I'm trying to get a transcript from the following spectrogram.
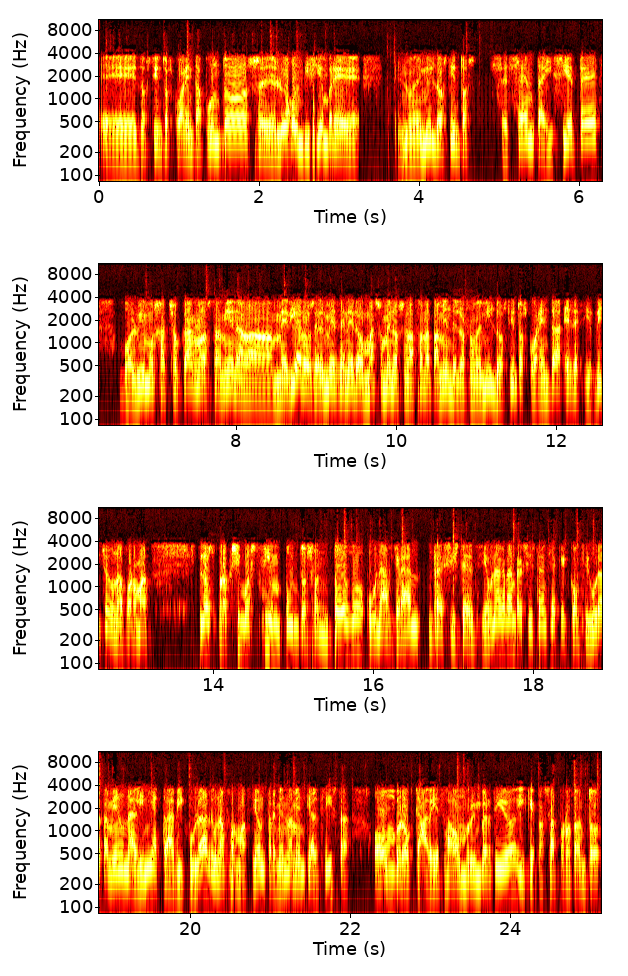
eh, puntos, eh, luego en diciembre 9.267, eh, volvimos a chocarnos también a mediados del mes de enero, más o menos en la zona también de los 9.240, es decir, dicho de una forma, los próximos 100 puntos son todo una gran resistencia, una gran resistencia que configura también una línea clavicular de una formación tremendamente alcista, hombro, cabeza, hombro invertido y que pasa, por lo tanto,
